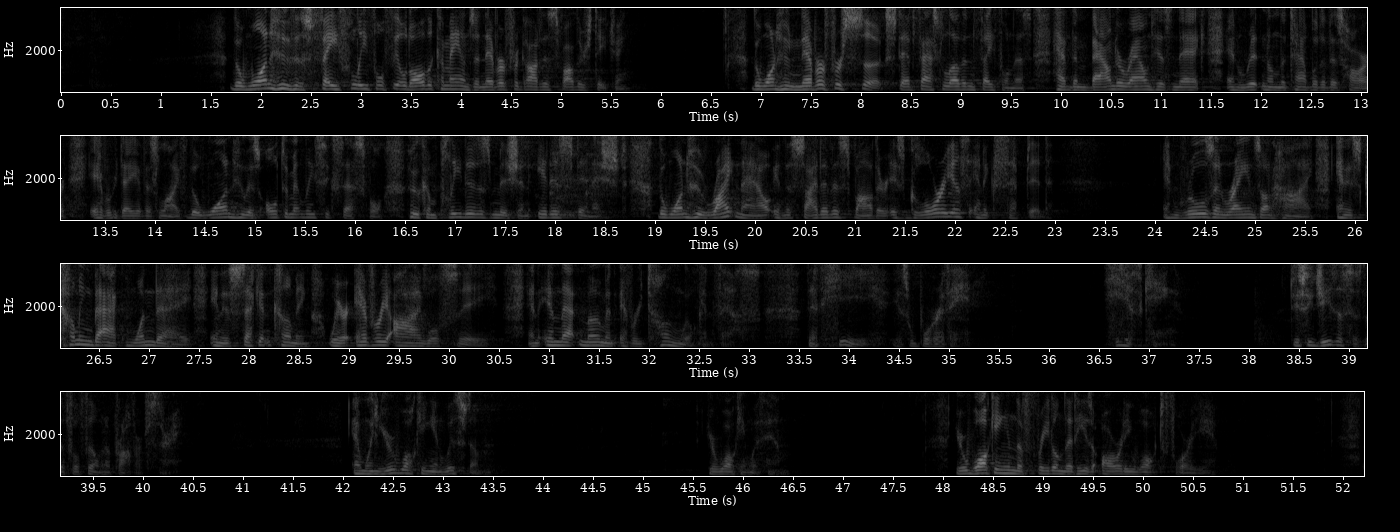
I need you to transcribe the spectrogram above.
the one who has faithfully fulfilled all the commands and never forgot his father's teaching, the one who never forsook steadfast love and faithfulness, had them bound around his neck and written on the tablet of his heart every day of his life, the one who is ultimately successful, who completed his mission, it is finished, the one who right now, in the sight of his father, is glorious and accepted and rules and reigns on high, and is coming back one day in his second coming where every eye will see and in that moment, every tongue will confess that he is worthy. He is king. Do you see? Jesus is the fulfillment of Proverbs 3. And when you're walking in wisdom, you're walking with him. You're walking in the freedom that he's already walked for you.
